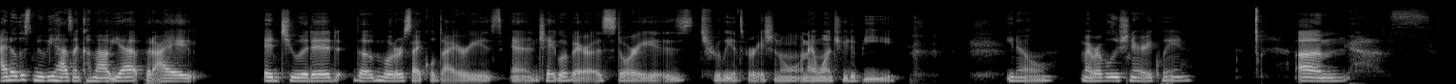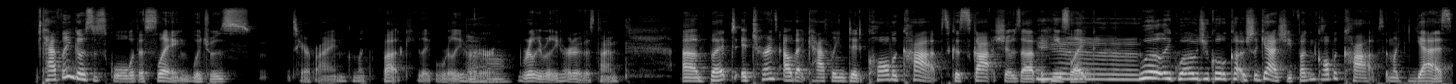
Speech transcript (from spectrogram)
I know this movie hasn't come out yet, but I intuited the Motorcycle Diaries and Che Guevara's story is truly inspirational, and I want you to be, you know, my revolutionary queen." Um, Yes. Kathleen goes to school with a sling, which was terrifying. I'm like, fuck, he like really hurt Uh-huh. her. Really, really hurt her this time. Um, but it turns out that Kathleen did call the cops because Scott shows up and he's like, Yeah. Well, like, why would you call the cops? She's like, yeah, she fucking called the cops. I'm like, yes.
